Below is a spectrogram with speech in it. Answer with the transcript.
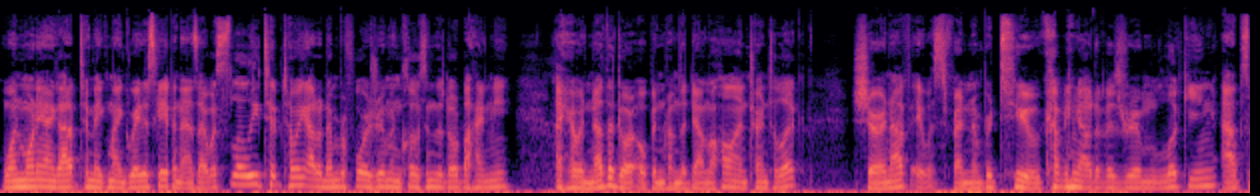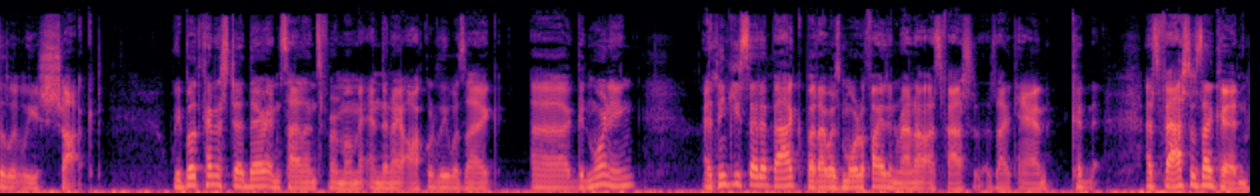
One morning, I got up to make my great escape, and as I was slowly tiptoeing out of number four's room and closing the door behind me, I heard another door open from the down the hall and turned to look. Sure enough, it was friend number two coming out of his room looking absolutely shocked. We both kind of stood there in silence for a moment, and then I awkwardly was like, uh, good morning. I think he said it back, but I was mortified and ran out as fast as I can. Could as fast as I could.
